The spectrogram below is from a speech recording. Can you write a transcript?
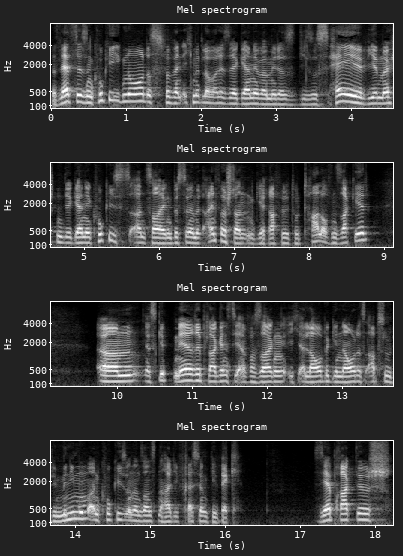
Das letzte ist ein Cookie Ignore, das verwende ich mittlerweile sehr gerne, weil mir das dieses Hey, wir möchten dir gerne Cookies anzeigen, bist du damit einverstanden, Geraffel total auf den Sack geht. Ähm, es gibt mehrere Plugins, die einfach sagen, ich erlaube genau das absolute Minimum an Cookies und ansonsten halt die Fresse und geh weg. Sehr praktisch,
